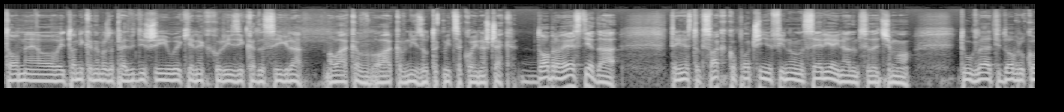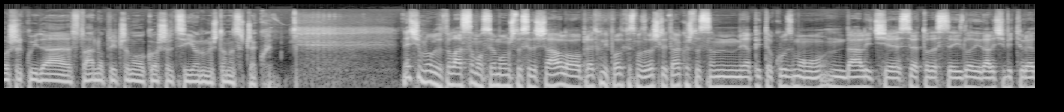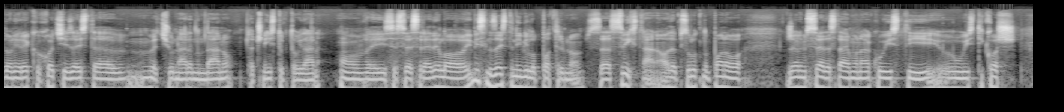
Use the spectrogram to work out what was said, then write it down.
tome ovaj to nikad ne možeš da predvidiš i uvek je nekako rizika da se igra ovakav ovakav niz utakmica koji nas čeka. Dobra vest je da 13. svakako počinje finalna serija i nadam se da ćemo tu gledati dobru košarku i da stvarno pričamo o košarci i onome što nas očekuje. Nećemo mnogo da talasamo o svemu ovom što se dešavalo. Prethodni podcast smo završili tako što sam ja pitao Kuzmu da li će sve to da se izgledi, da li će biti u redu. On je rekao hoće i zaista već u narednom danu, tačno istog tog dana, ovaj, se sve sredilo i mislim da zaista nije bilo potrebno sa svih strana. Ovde apsolutno ponovo želim sve da stavimo onako u isti, u isti koš. Uh,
